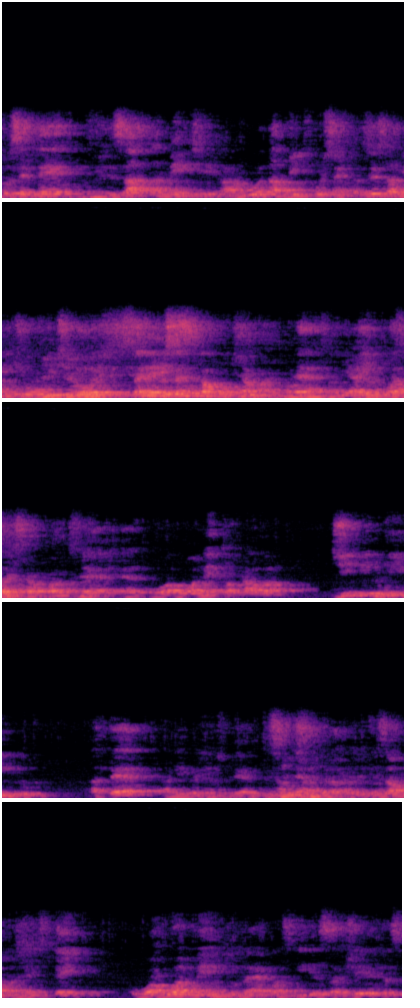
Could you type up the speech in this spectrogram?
você ter exatamente a rua dá 20%. Às vezes dá 21, 21, 22, sempre, 23. sempre dá um pouquinho a mais. Não, É, e aí, não então, consegue escapar disso. É, é, o arruamento acaba diminuindo até ali a gente vê aqui Sim, na tela sim. pela televisão, a gente tem o arruamento né, com as guias, sarjetas,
